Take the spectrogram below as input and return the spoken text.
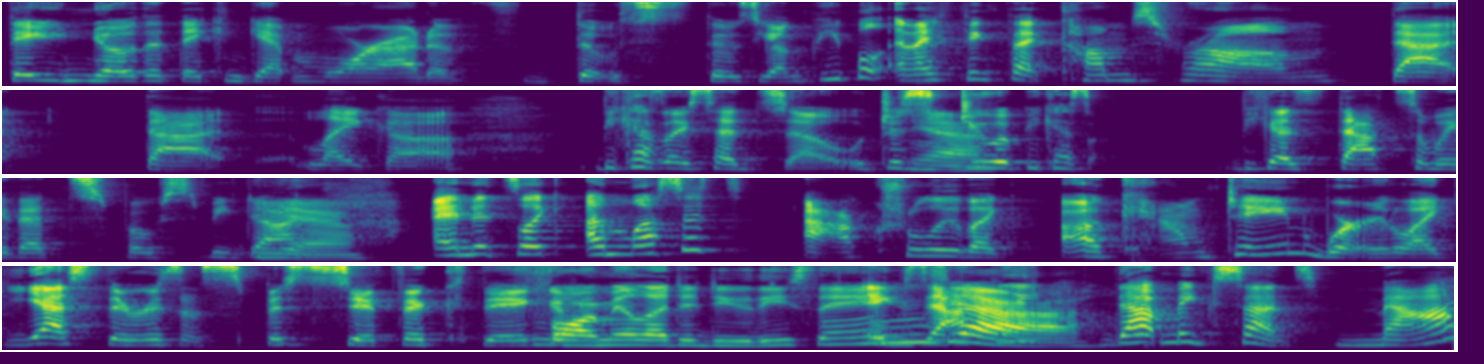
they know that they can get more out of those those young people, and I think that comes from that that like uh because I said so, just Yeah. do it because because that's the way that's supposed to be done. yeah And it's like, unless it's actually like accounting, where like, yes, there is a specific thing. formula to do these things exactly. yeah That makes sense. Math,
